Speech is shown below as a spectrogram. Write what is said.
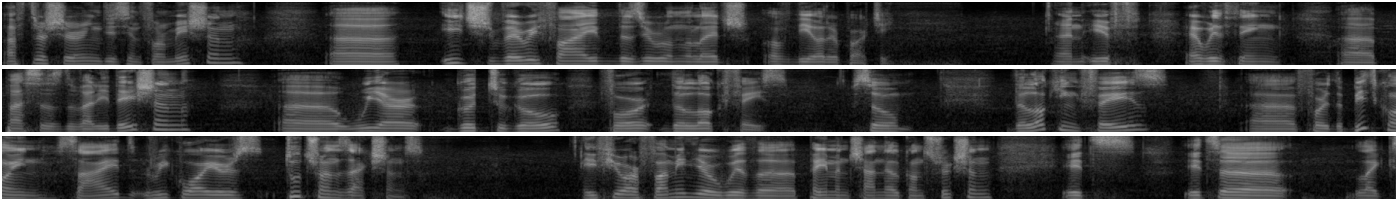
after sharing this information, uh, each verify the zero knowledge of the other party. And if everything uh, passes the validation, uh, we are good to go for the lock phase. So the locking phase uh, for the Bitcoin side requires two transactions. If you are familiar with a payment channel construction, it's it's a like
